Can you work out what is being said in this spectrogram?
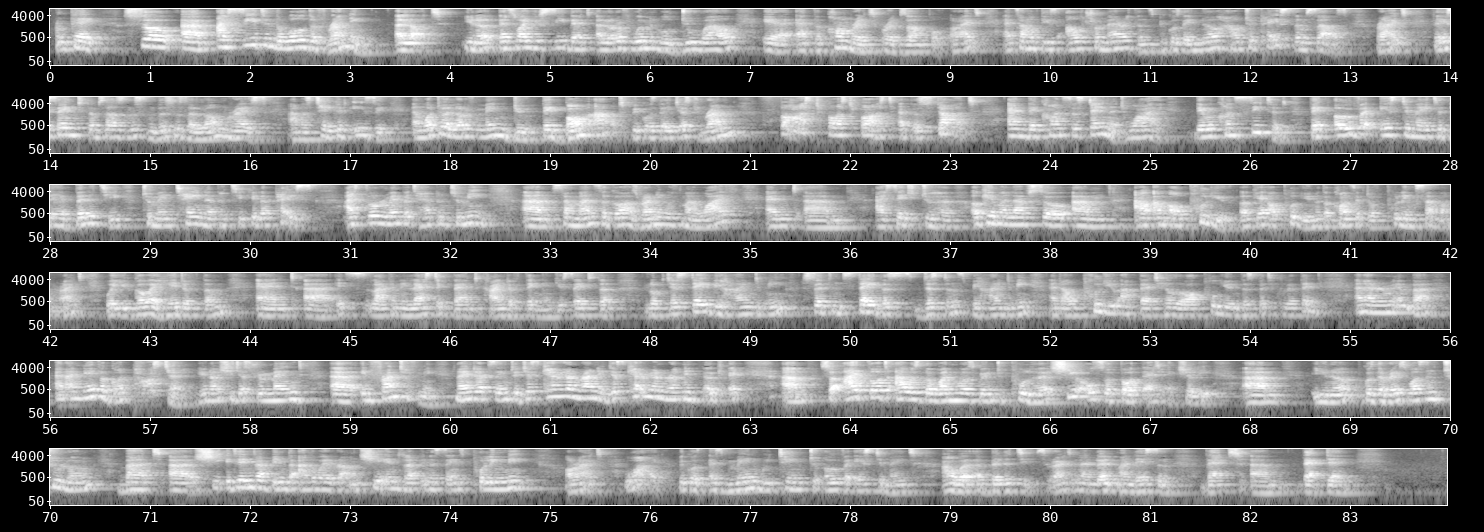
Okay, so um, I see it in the world of running a lot. You know, that's why you see that a lot of women will do well uh, at the Comrades, for example, all right, at some of these ultra marathons because they know how to pace themselves, right? They're saying to themselves, listen, this is a long race, I must take it easy. And what do a lot of men do? They bomb out because they just run fast, fast, fast at the start and they can't sustain it. Why? They were conceited. They overestimated their ability to maintain a particular pace. I still remember it happened to me um, some months ago. I was running with my wife, and um, I said to her, "Okay, my love, so um, I'll, I'll, pull you. Okay, I'll pull you. You know the concept of pulling someone, right? Where you go ahead of them, and uh, it's like an elastic band kind of thing. And you say to them, "Look, just stay behind me. Certain, stay this distance behind me, and I'll pull you up that hill, or I'll pull you in this particular thing." And I remember, and I never got past her. You know, she just remained uh, in front of me, and I ended up saying to her, "Just carry on running. Just carry on running." Okay. Um, so I thought I was the one who was going to pull her also thought that actually. Um, you know, because the race wasn't too long, but uh, she it ended up being the other way around. She ended up, in a sense, pulling me. All right. Why? Because as men, we tend to overestimate our abilities, right? And I learned my lesson that um, that day.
